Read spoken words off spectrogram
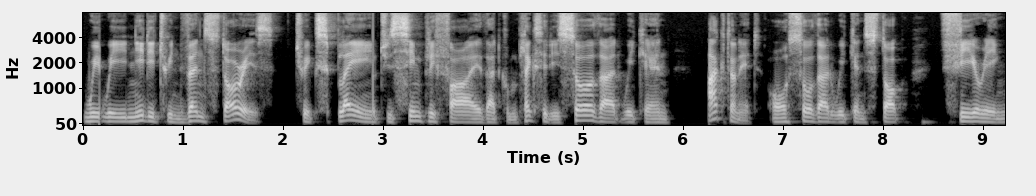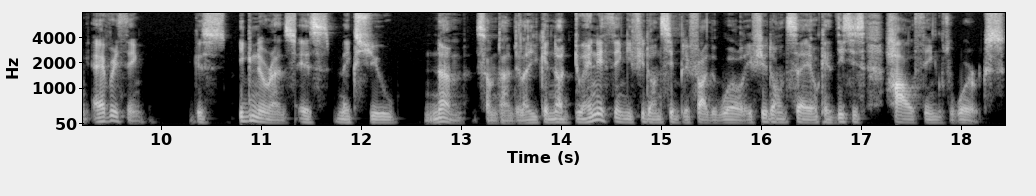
we, we needed to invent stories to explain, to simplify that complexity so that we can act on it or so that we can stop fearing everything. Because ignorance is makes you numb sometimes. Like you cannot do anything if you don't simplify the world if you don't say okay this is how things works.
